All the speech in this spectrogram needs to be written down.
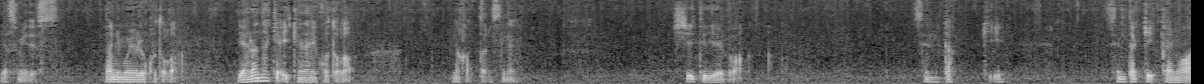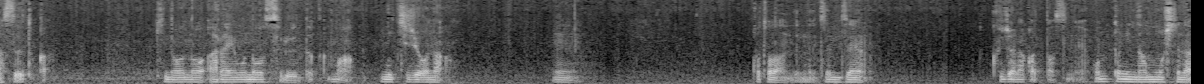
休みです。何もやることが、やらなきゃいけないことがなかったですね。強いて言えば、洗濯機？洗濯機一回回すとか、昨日の洗い物をするとか、まあ、日常な、うん、ことなんでね、全然苦じゃなかったですね。本当に何もしてな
